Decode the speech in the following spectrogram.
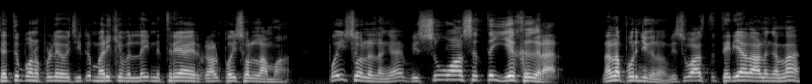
செத்துப்போன பிள்ளையை வச்சுட்டு மறிக்கவில்லை நித்திரையாக இருக்கிறாள் பொய் சொல்லலாமா? பொய் சொல்லலைங்க. விசுவாசத்தை இயக்குகிறார். நல்லா புரிஞ்சுக்கணும். விசுவாசத்தை தெரியாத ஆளுங்கள்லாம்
